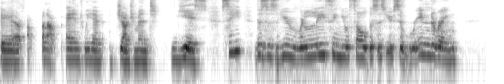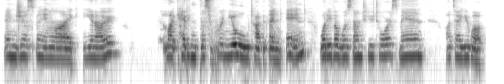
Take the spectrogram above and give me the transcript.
here, up and up. And we have judgment. Yes. See, this is you releasing your soul. This is you surrendering and just being like, you know, like having this renewal type of thing. And whatever was done to you Taurus man I tell you what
